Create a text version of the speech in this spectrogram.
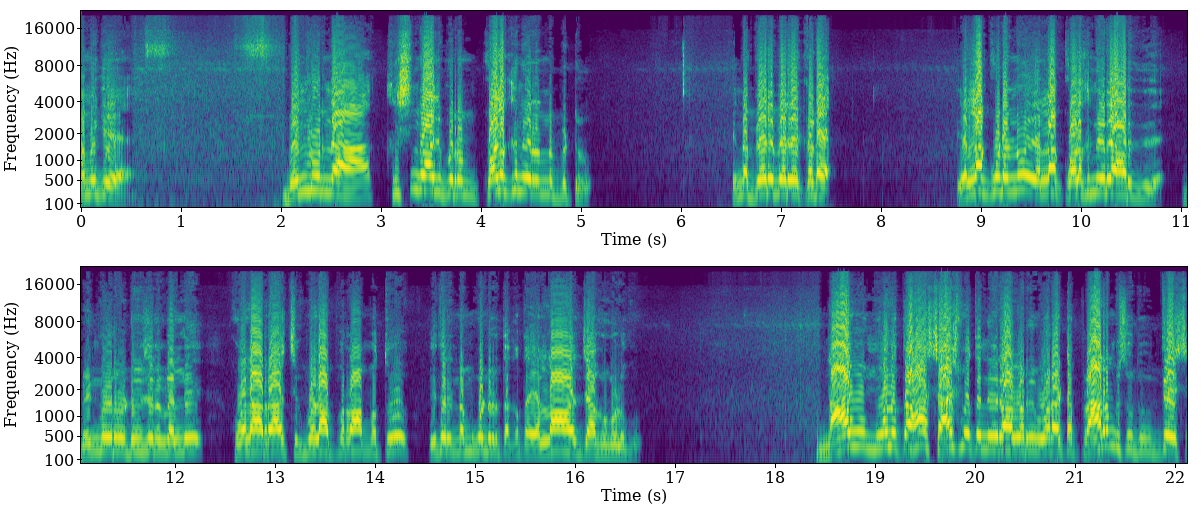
ನಮಗೆ ಬೆಂಗಳೂರಿನ ಕೃಷ್ಣರಾಜಪುರಂ ಕೊಳಕು ನೀರನ್ನು ಬಿಟ್ಟರು. ಇನ್ನು ಬೇರೆ ಬೇರೆ ಕಡೆ ಎಲ್ಲ ಕೂಡ ಎಲ್ಲ ಕೊಳಕು ನೀರೇ ಹರಿದಿದೆ. ಬೆಂಗಳೂರು ಡಿವಿಷನ್ಗಳಲ್ಲಿ ಕೋಲಾರ, ಚಿಕ್ಕಬಳ್ಳಾಪುರ ಮತ್ತು ಇದರ ನಂಬಿಕೊಂಡಿರ್ತಕ್ಕಂಥ ಎಲ್ಲ ಜಾಗಗಳಿಗೂ. ನಾವು ಮೂಲತಃ ಶಾಶ್ವತ ನೀರಾವರಿ ಹೋರಾಟ ಪ್ರಾರಂಭಿಸುವ ಉದ್ದೇಶ.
